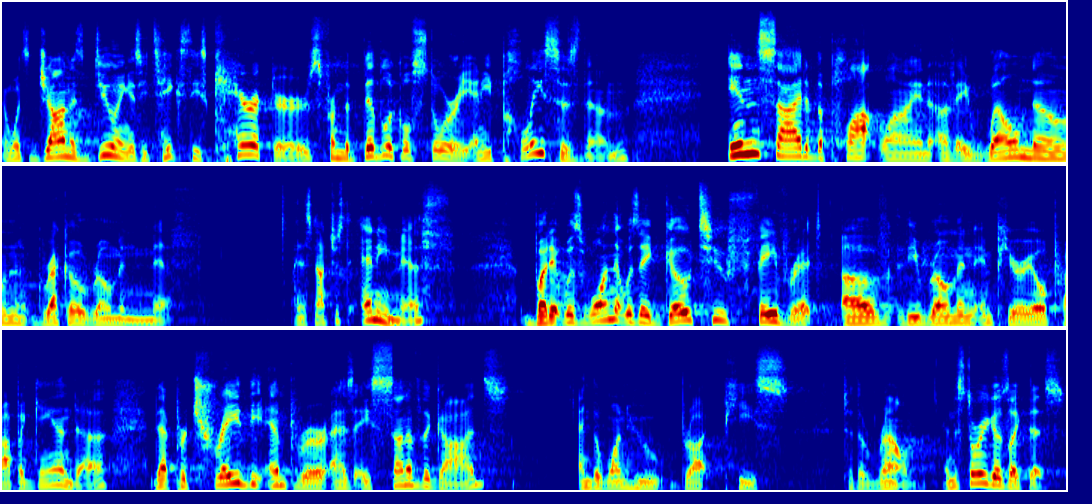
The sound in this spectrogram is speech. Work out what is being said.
And what John is doing is he takes these characters from the biblical story and he places them inside of the plot line of a well known Greco Roman myth. And it's not just any myth, but it was one that was a go to favorite of the Roman imperial propaganda that portrayed the emperor as a son of the gods and the one who brought peace to the realm. And the story goes like this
